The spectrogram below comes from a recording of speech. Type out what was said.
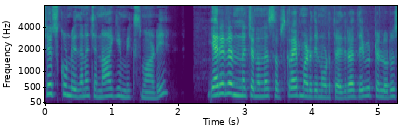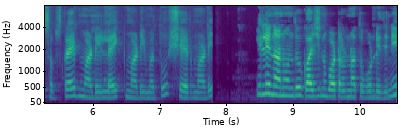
ಸೇರಿಸ್ಕೊಂಡು ಇದನ್ನು ಚೆನ್ನಾಗಿ ಮಿಕ್ಸ್ ಮಾಡಿ. ಯಾರೆಲ್ಲ ನನ್ನ ಚಾನಲ್ನ ಸಬ್ಸ್ಕ್ರೈಬ್ ಮಾಡದೆ ನೋಡ್ತಾ ಇದ್ದೀರಾ, ದಯವಿಟ್ಟು ಎಲ್ಲರೂ ಸಬ್ಸ್ಕ್ರೈಬ್ ಮಾಡಿ ಲೈಕ್ ಮಾಡಿ ಮತ್ತು ಶೇರ್ ಮಾಡಿ. ಇಲ್ಲಿ ನಾನು ಒಂದು ಗಾಜಿನ ಬಾಟಲನ್ನ ತೊಗೊಂಡಿದ್ದೀನಿ.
